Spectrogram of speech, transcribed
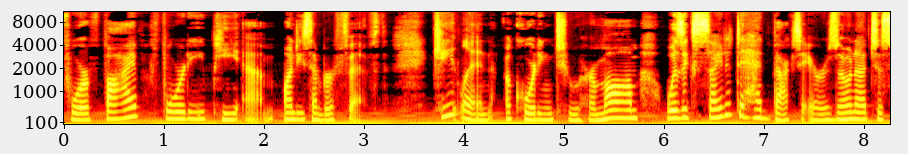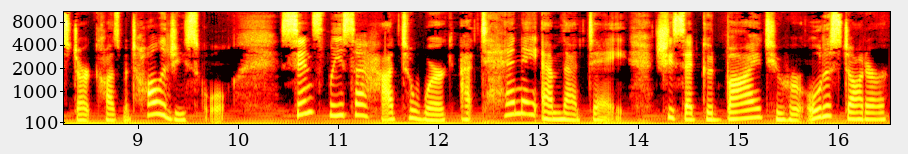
for 5:40 p.m. on December 5th. Katelin, according to her mom, was excited to head back to Arizona to start cosmetology school. Since Lisa had to work at 10 a.m. that day, she said goodbye to her oldest daughter,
